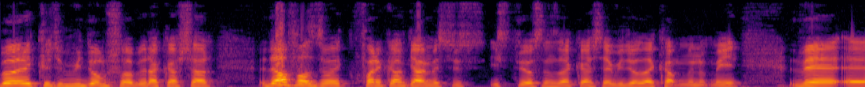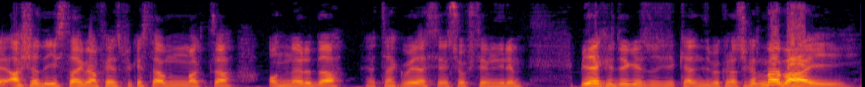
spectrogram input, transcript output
Böyle kötü bir video olmuş olabilir arkadaşlar. Daha fazla Minecraft gelmesi is- istiyorsanız arkadaşlar videoları like atmayı unutmayın. Ve e, aşağıda Instagram, Facebook hesabım bulunmakta. Onları da takip ederseniz çok sevinirim. Bir dahaki videoda görüşmek üzere. Kendinize bakın. Hoşçakalın. Bay bay.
